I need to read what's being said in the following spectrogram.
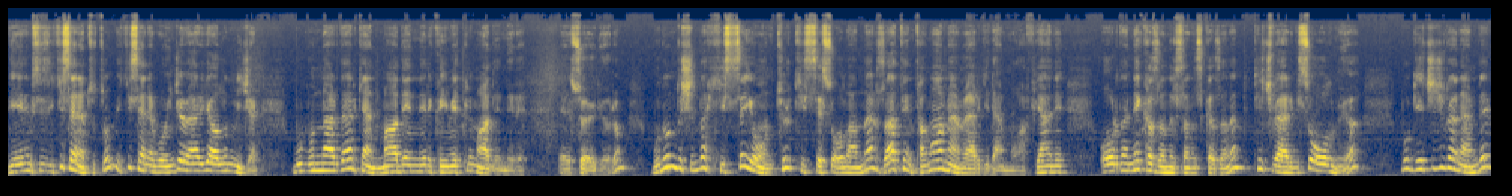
diyelim siz iki sene tutun, iki sene boyunca vergi alınmayacak. Bu bunlar derken madenleri, kıymetli madenleri e, söylüyorum. Bunun dışında hisse yoğun Türk hissesi olanlar zaten tamamen vergiden muaf. Yani orada ne kazanırsanız kazanın hiç vergisi olmuyor. Bu geçici dönemde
